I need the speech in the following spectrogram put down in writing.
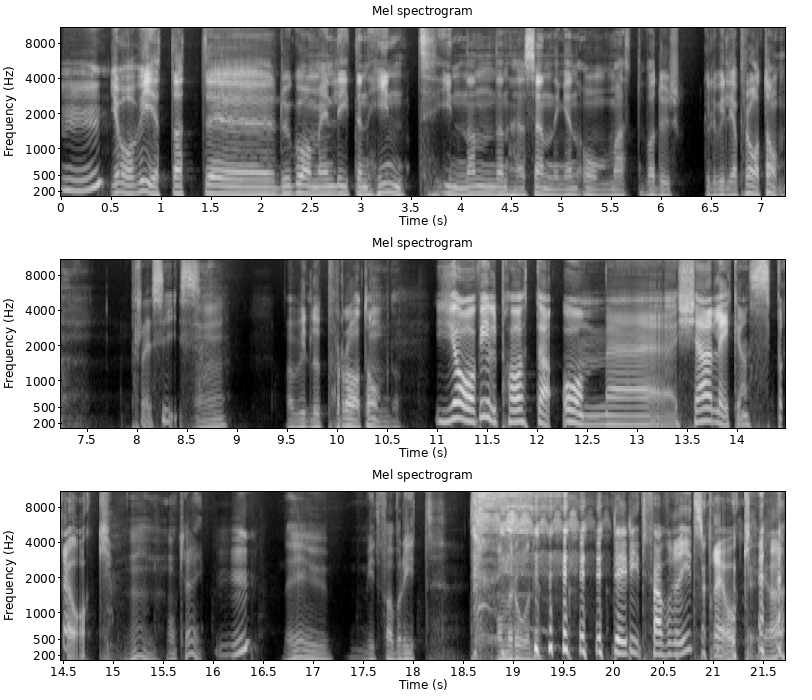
mm, jag vet att eh, du gav mig en liten hint innan den här sändningen om att vad du skulle vilja prata om. precis. Mm. Vad vill du prata om då? Jag vill prata om eh, kärlekens språk. Mm, Okej, Mm. det är ju mitt favoritområde. Det är ditt favoritspråk. ja.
